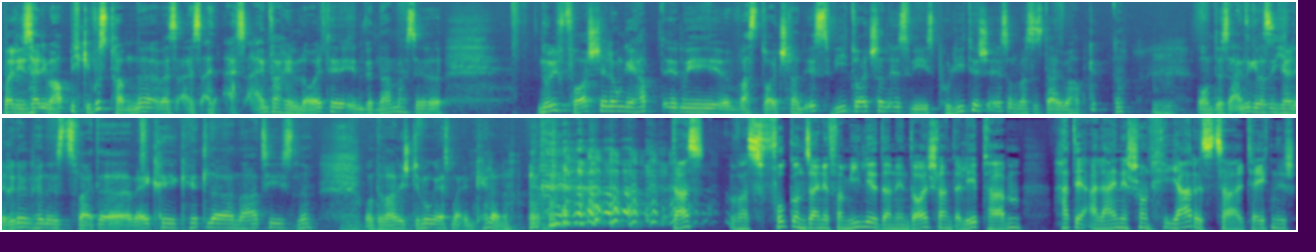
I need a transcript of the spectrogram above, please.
Weil die es halt überhaupt nicht gewusst haben. Ne? Als, als, als einfache Leute in Vietnam hast du null Vorstellung gehabt, irgendwie, was Deutschland ist, wie Deutschland ist, wie es politisch ist und was es da überhaupt gibt. Ne? Und das Einzige, was ich halt erinnern kann, ist Zweiter Weltkrieg, Hitler, Nazis. Ne? Und da war die Stimmung erstmal im Keller. Ne? Das, was Fuck und seine Familie dann in Deutschland erlebt haben, hatte alleine schon jahreszahltechnisch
